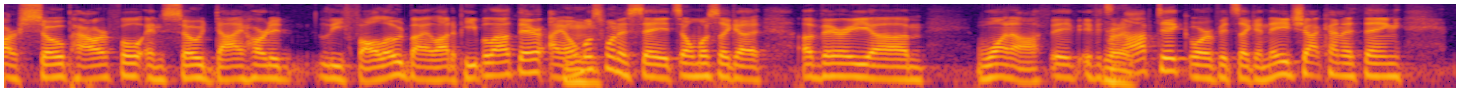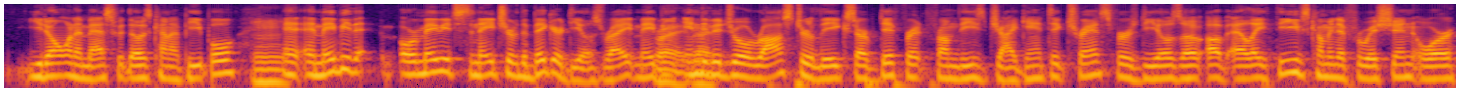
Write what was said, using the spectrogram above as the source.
are so powerful and so dieheartedly followed by a lot of people out there. Mm. I almost want to say it's almost like a a very um, one-off. If, if it's an Optic or if it's like a Nadeshot kind of thing. You don't want to mess with those kind of people, Mm. and, and maybe, or maybe it's the nature of the bigger deals, right? Maybe Right, right. individual roster leaks are different from these gigantic transfers deals of, of LA Thieves coming to fruition or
